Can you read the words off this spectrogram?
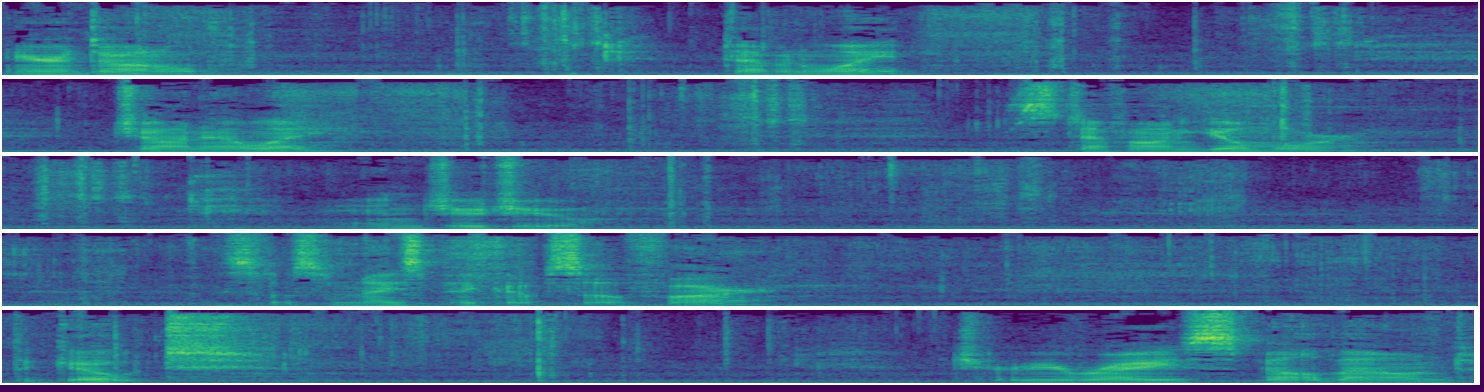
Aaron Donald, Devin White, John Elway, Stephon Gilmore, and Juju. So some nice pickups so far. The GOAT, Jerry Rice Spellbound,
